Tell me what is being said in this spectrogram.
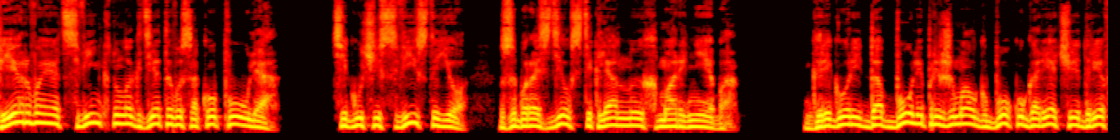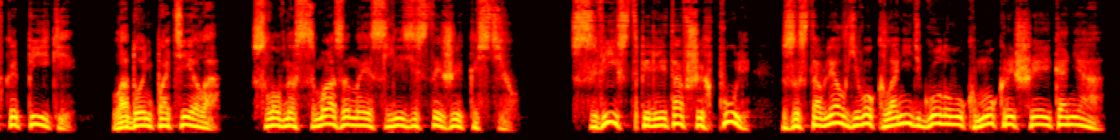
Первая цвинькнула где-то высоко пуля. Тягучий свист ее забороздил стеклянную хмарь неба. Григорий до боли прижимал к боку горячее древко пики. Ладонь потела, словно смазанная слизистой жидкостью. Свист перелетавших пуль заставлял его клонить голову к мокрой шее коня.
